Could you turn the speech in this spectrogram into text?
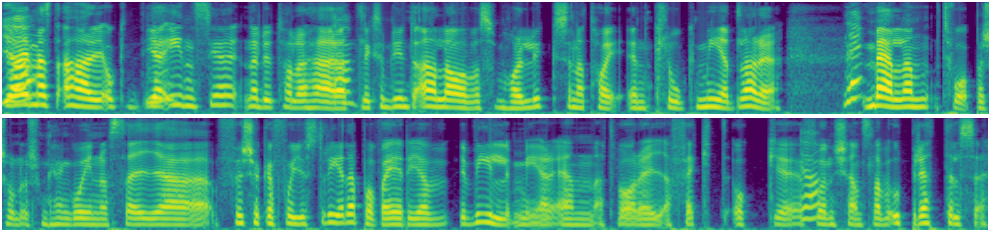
Jag är mest arg och jag inser när du talar här Ja. att liksom, det är inte alla av oss som har lyxen att ha en klok medlare Nej. mellan två personer som kan gå in och säga, försöka få just reda på vad är det jag vill mer än att vara i affekt och eh, Ja. få en känsla av upprättelse.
